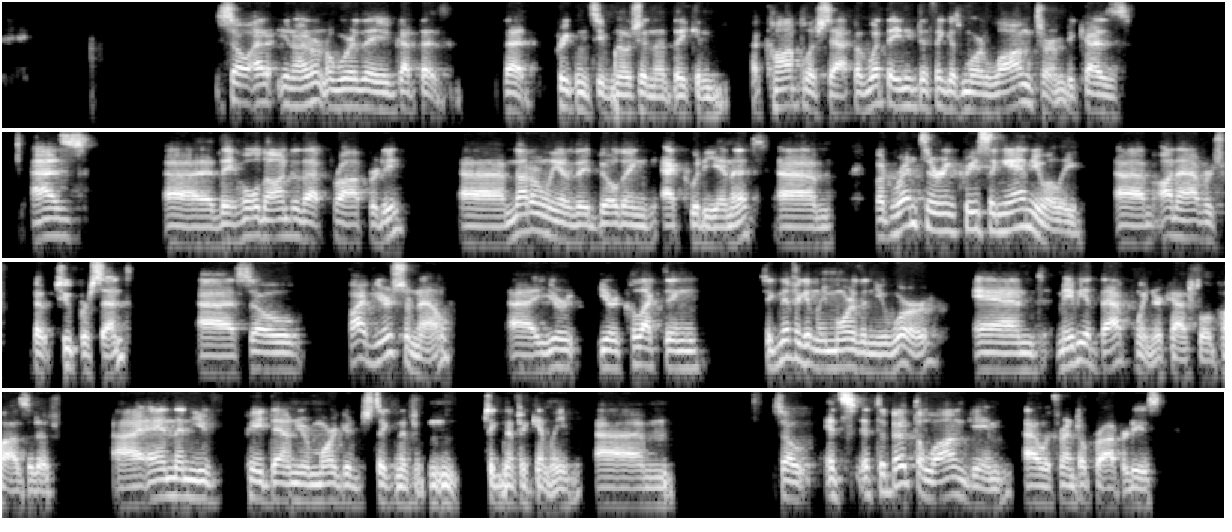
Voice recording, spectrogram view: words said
So I, you know, I don't know where they've got that that preconceived notion that they can accomplish that, but what they need to think is more long term because as uh, they hold on to that property um, not only are they building equity in it, um, but rents are increasing annually, um, on average about two percent. Uh, so five years from now, uh, you're you're collecting significantly more than you were, and maybe at that point you're cash flow positive, uh, and then you've paid down your mortgage significant, significantly. Um, so it's it's about the long game uh, with rental properties.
